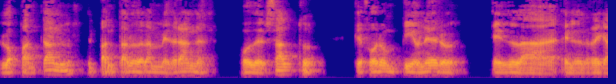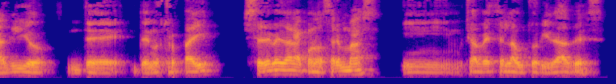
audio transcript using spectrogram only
los pantanos, el pantano de las Medranas o del Salto, que fueron pioneros en, la, en el regadío de, de nuestro país, se debe dar a conocer más y muchas veces las autoridades,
